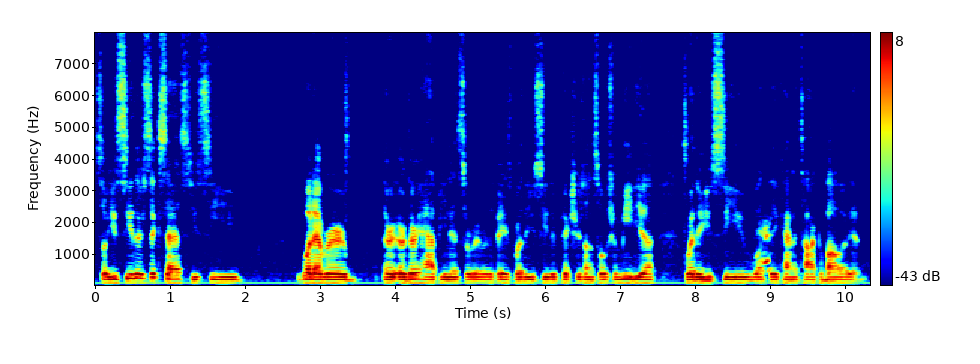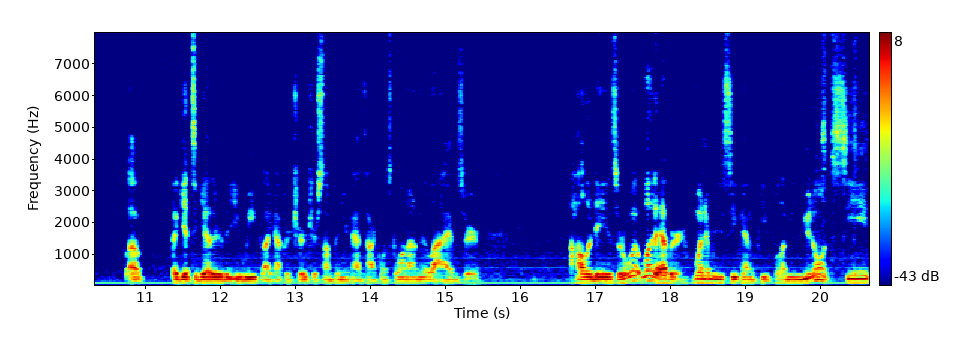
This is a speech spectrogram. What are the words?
So you see their success, you see whatever, or, or their happiness, or whatever the face, whether you see their pictures on social media, whether you see what they kind of talk about at uh, a, a get together that you week, like after church or something, you're kind of talking what's going on in their lives or holidays or what, whatever, whenever you see kind of people. I mean, you don't see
